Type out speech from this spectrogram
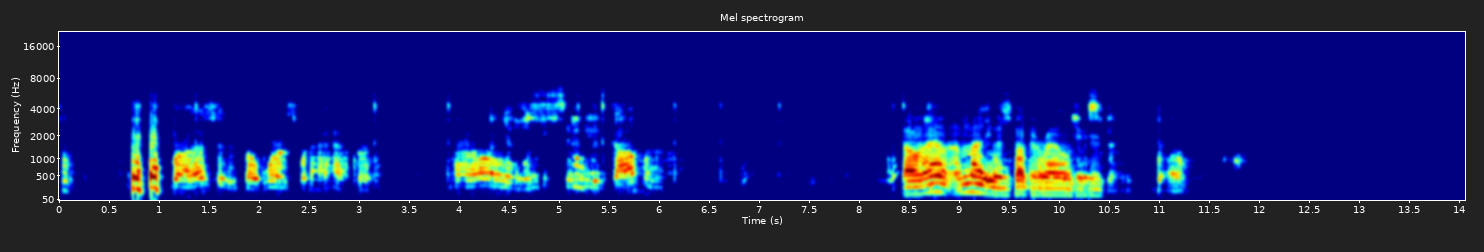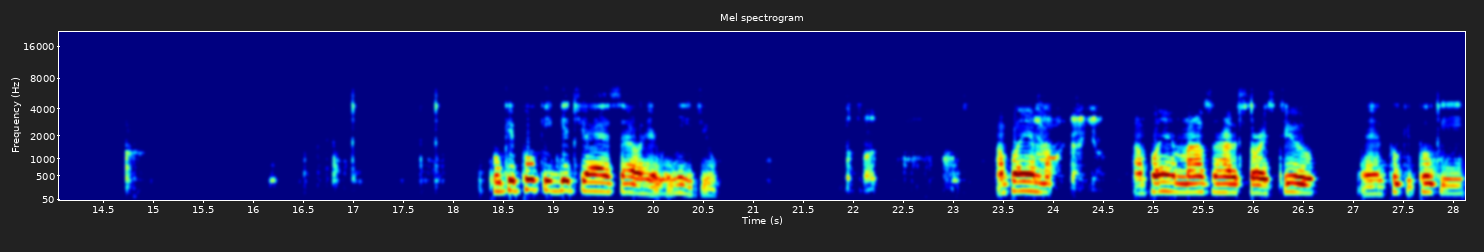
two. bro, that shit is the worst when that happens. Oh, stupid goblin. Oh, I'm, I'm not even fucking around here. Yesterday, bro. Pookie Pookie, get your ass out here. We need you. I'm playing. Yeah, Mo- right back. I'm playing Monster Hunter Stories 2, and Pookie Pookie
